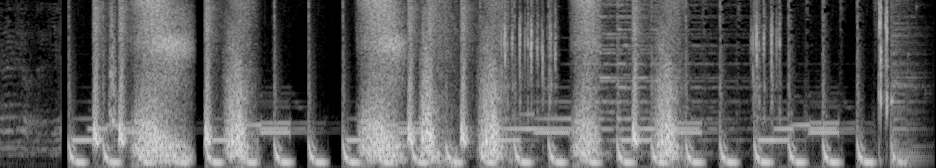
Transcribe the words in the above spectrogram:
그런 게 없는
